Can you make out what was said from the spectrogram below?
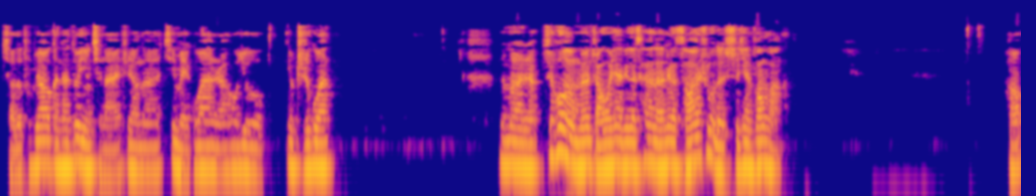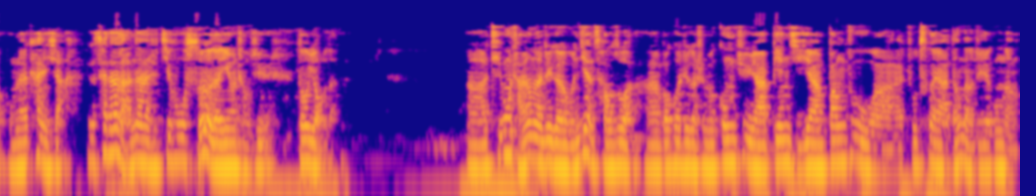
小的图标跟它对应起来，这样呢既美观，然后又又直观。那么然最后呢，我们要掌握一下这个菜单栏这个曹函数的实现方法。好，我们来看一下这个菜单栏呢，是几乎所有的应用程序都有的。啊，提供常用的这个文件操作啊，包括这个什么工具啊、编辑啊、帮助啊、注册呀、等等这些功能。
